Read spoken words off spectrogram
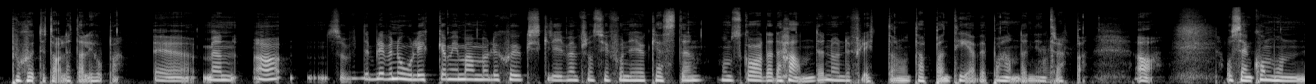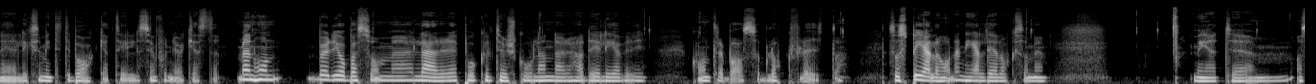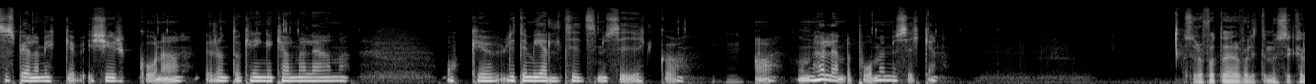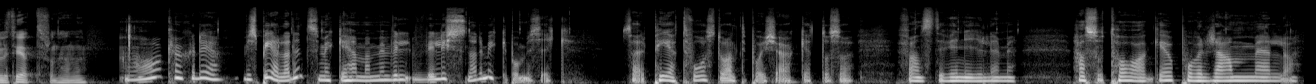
på 70-talet allihopa. Eh, men ja, så det blev en olycka. Min mamma blev sjukskriven från symfoniorkestern. Hon skadade handen under flytten. Hon tappade en tv på handen i en trappa. Ja. Och sen kom hon eh, liksom inte tillbaka till symfoniorkestern. Men hon började jobba som eh, lärare på kulturskolan. Där hade elever i kontrabas och blockflöjt. Så spelade hon en hel del också med med, eh, alltså spela mycket i kyrkorna runt omkring i Kalmar län. Och, och eh, lite medeltidsmusik. Och, ja, hon höll ändå på med musiken. Så du har fått ärva lite musikalitet från henne? Ja, kanske det. Vi spelade inte så mycket hemma, men vi, vi lyssnade mycket på musik. Så här, P2 stod alltid på i köket och så fanns det vinyler med Hasse och Tage och Povel Ramel och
